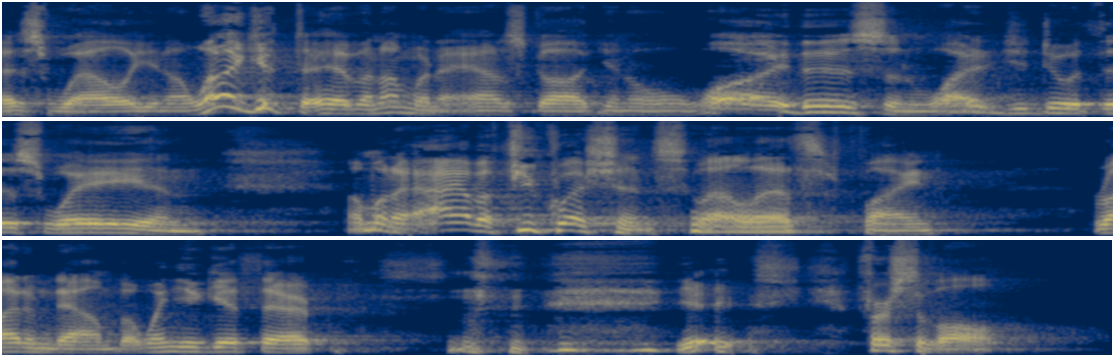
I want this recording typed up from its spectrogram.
as well. You know, when I get to heaven, I'm going to ask God, you know, why this and why did you do it this way? And I'm going to, I have a few questions. Well, that's fine. Write them down. But when you get there, first of all,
